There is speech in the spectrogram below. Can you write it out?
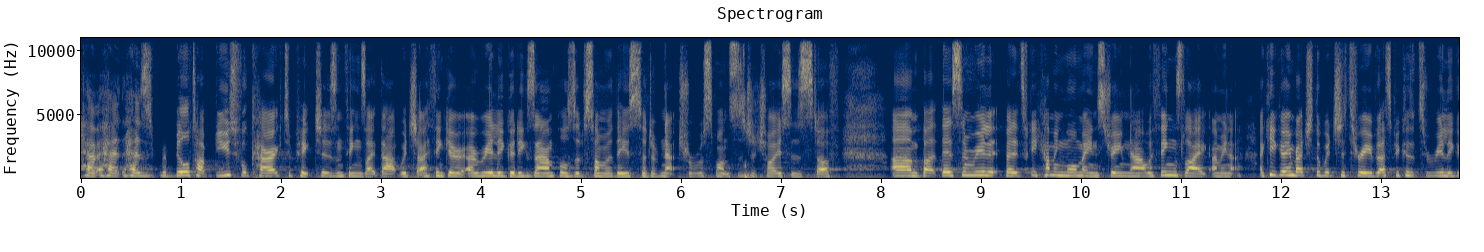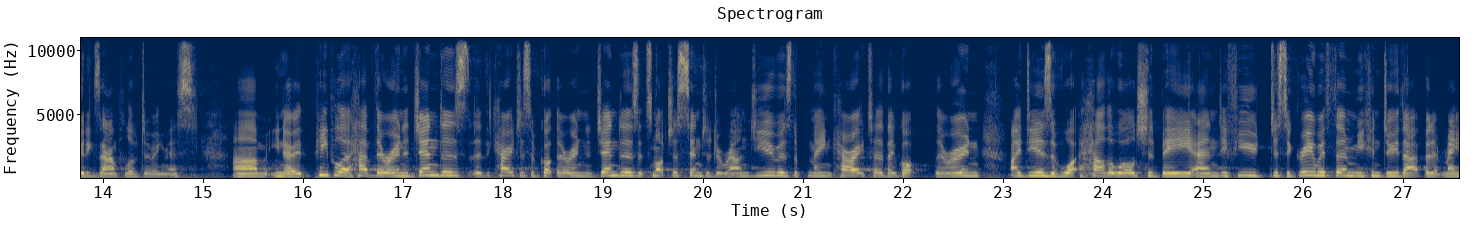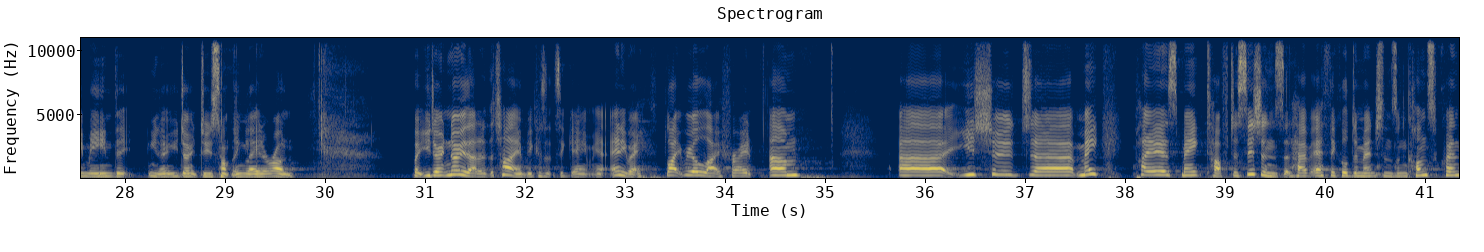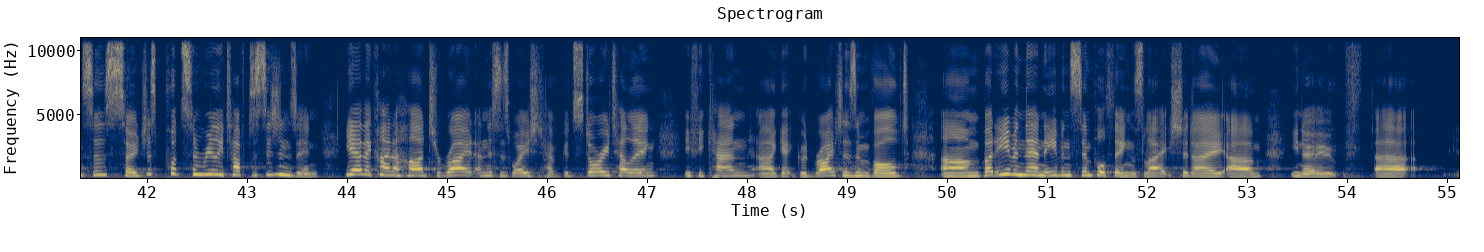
has built up beautiful character pictures and things like that, which I think are, are, really good examples of some of these sort of natural responses to choices stuff. Um, but there's some really, but it's becoming more mainstream now with things like, I mean, I keep going back to The Witcher 3, but that's because it's a really good example of doing this. Um, you know, people have their own agendas, the characters have got their own agendas. It's not just centered around you as the main character. They've got their own ideas of what, how the world should be. And if you disagree with them, you can do that, but it may mean that, you know, you don't do something later on but you don't know that at the time because it's a game. Yeah. Anyway, like real life, right? Um, uh, you should uh, make players make tough decisions that have ethical dimensions and consequences. So just put some really tough decisions in. Yeah, they're kind of hard to write, and this is why you should have good storytelling. If you can, uh, get good writers involved. Um, but even then, even simple things like should I, um, you know, uh,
